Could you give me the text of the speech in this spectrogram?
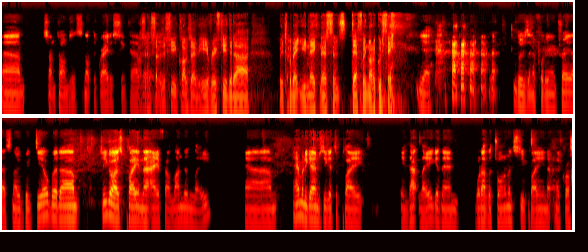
Um, sometimes it's not the greatest thing to have. A, so there's a few clubs over here, very few that are. We talk about uniqueness, and it's definitely not a good thing. Yeah, losing a foot in a tree, that's no big deal. But um, so you guys play in the AFL London League. Um, how many games do you get to play in that league, and then what other tournaments do you play in across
